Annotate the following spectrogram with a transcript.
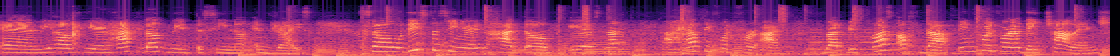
and we have here hot dog with tocino and rice. So, this tocino and hot dog is not a healthy food for us, but because of the pink food for a day challenge,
